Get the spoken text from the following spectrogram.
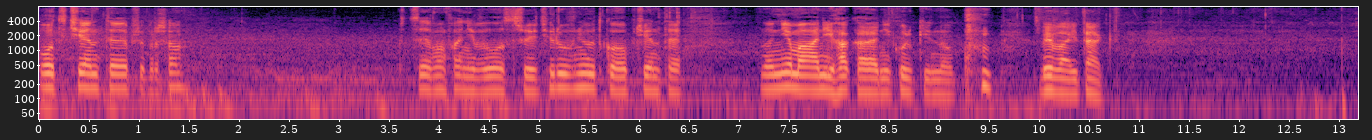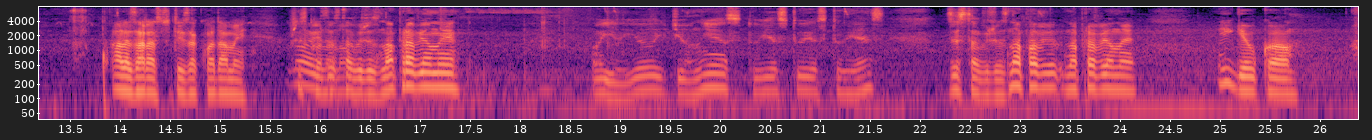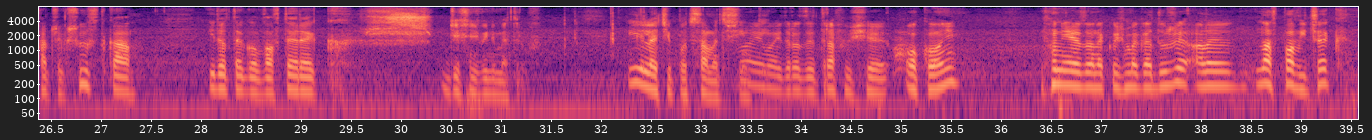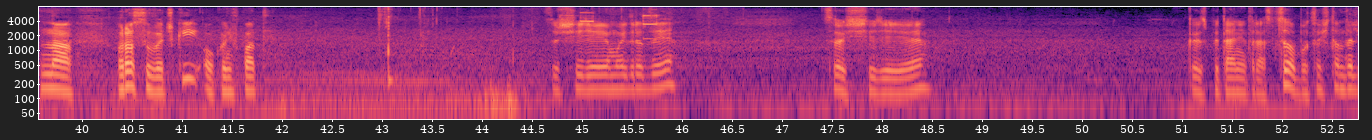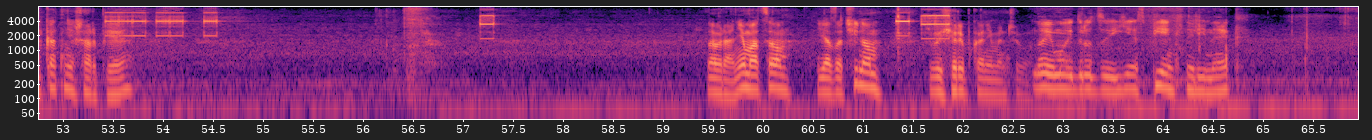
odcięte, przepraszam. Chcę Wam fajnie wyostrzyć, równiutko obcięte. No nie ma ani haka, ani kulki, no bywa i tak. Ale zaraz tutaj zakładamy wszystko. No i zestaw już jest naprawiony. Oj, oj, oj, gdzie on jest? Tu jest, tu jest, tu jest. Zestaw już jest naprawi- naprawiony. Igiełka, haczyk szóstka i do tego wafterek sz- 10 mm. I leci pod same trzcinki. No i moi drodzy, trafił się okoń. No nie jest on jakoś mega duży, ale na spawiczek, na rozsuweczki okoń wpadł. Coś się dzieje, moi drodzy? Coś się dzieje. To jest pytanie teraz, co? Bo coś tam delikatnie szarpie. Dobra, nie ma co. Ja zacinam, żeby się rybka nie męczyła. No i moi drodzy, jest piękny linek.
